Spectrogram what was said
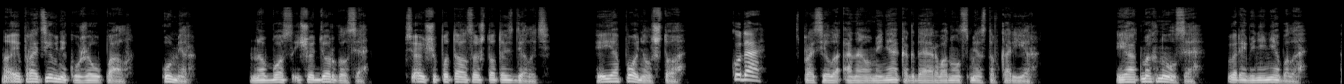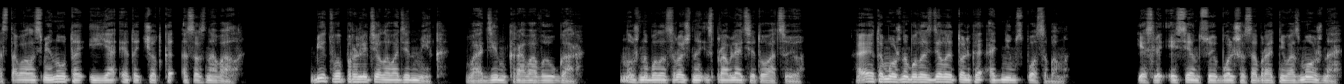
Но и противник уже упал, умер. Но босс еще дергался, все еще пытался что-то сделать. И я понял, что. «Куда?» — спросила она у меня, когда я рванул с места в карьер. Я отмахнулся, времени не было. Оставалась минута, и я это четко осознавал. Битва пролетела в один миг, в один кровавый угар. Нужно было срочно исправлять ситуацию. А это можно было сделать только одним способом. Если эссенцию больше собрать невозможно,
